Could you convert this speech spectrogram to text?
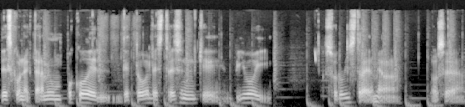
desconectarme un poco del, de todo el estrés en el que vivo y solo distraerme. O sea,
